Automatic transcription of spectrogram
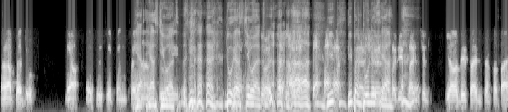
Ja, per Du. Ja, es ist, ich bin Trainer. Herr, Herr Stewart. du, Herr ja, Stewart. wie, wie beim ja, Bundesheer. Schön, die Zeiten sind, ja, die Zeiten sind vorbei.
